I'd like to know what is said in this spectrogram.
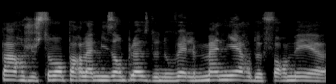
par justement par la mise en place de nouvelles manières de former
